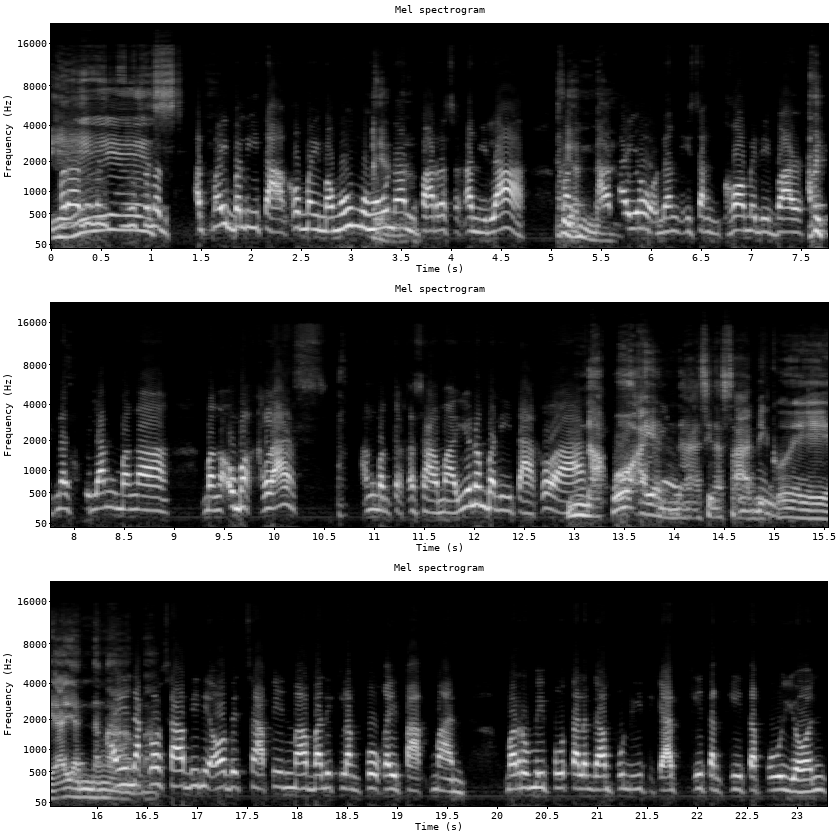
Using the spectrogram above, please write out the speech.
Marami na yes! At may balita ako, may mamumuhunan para sa kanila. Ayan na. Ng isang comedy bar Ay. na silang mga mga umaklas ang magkakasama. Yun ang balita ko, ah. Nako, ayan na. Sinasabi ko eh. Ayan na nga. Ay, ba. nako, sabi ni Obet Sapin, mabalik lang po kay Pacman. Marumi po talaga ang politika at kitang-kita po yon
